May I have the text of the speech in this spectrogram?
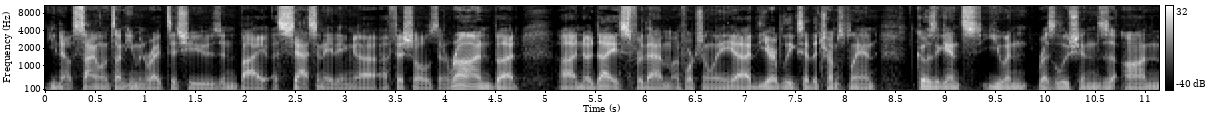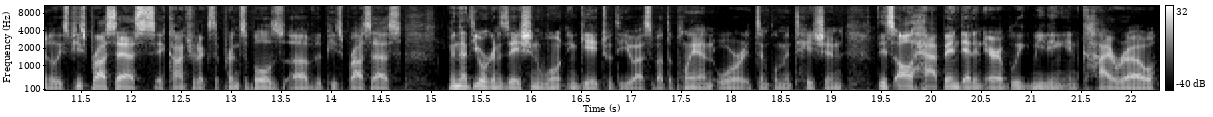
you know, silence on human rights issues and by assassinating uh, officials in Iran, but uh, no dice for them, unfortunately. Uh, the Arab League said that Trump's plan goes against UN resolutions on the Middle East peace process. It contradicts the principles of the peace process, and that the organization won't engage with the U.S. about the plan or its implementation. This all happened at an Arab League meeting in Cairo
